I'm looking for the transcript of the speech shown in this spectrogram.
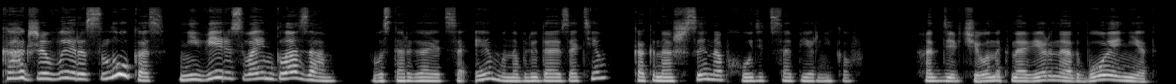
«Как же вырос Лукас! Не верю своим глазам!» Восторгается Эмма, наблюдая за тем, как наш сын обходит соперников. «От девчонок, наверное, отбоя нет»,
